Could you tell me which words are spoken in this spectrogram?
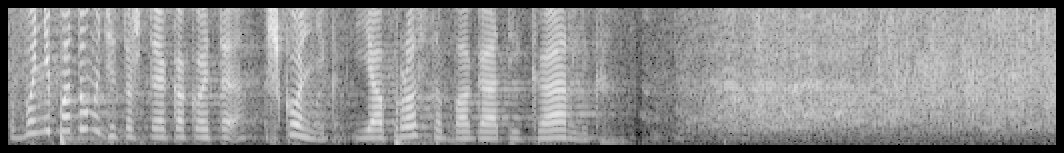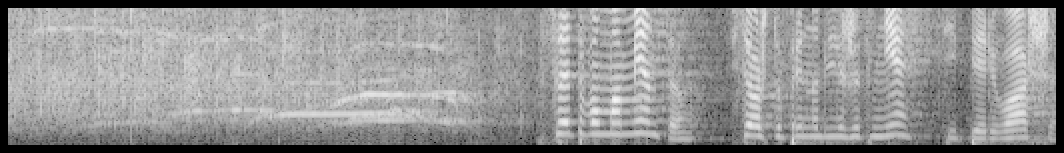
Вы не подумайте, то, что я какой-то школьник. Я просто богатый карлик. С этого момента все, что принадлежит мне, теперь ваше.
